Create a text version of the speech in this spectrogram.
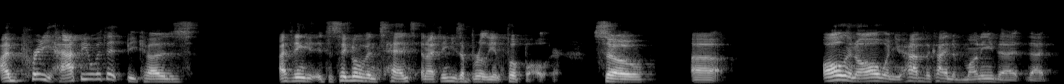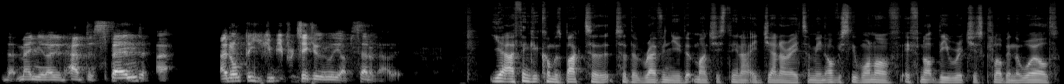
I'm pretty happy with it because I think it's a signal of intent, and I think he's a brilliant footballer. So, uh, all in all, when you have the kind of money that that that Man United have to spend, I don't think you can be particularly upset about it. Yeah, I think it comes back to to the revenue that Manchester United generate. I mean, obviously one of, if not the richest club in the world,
